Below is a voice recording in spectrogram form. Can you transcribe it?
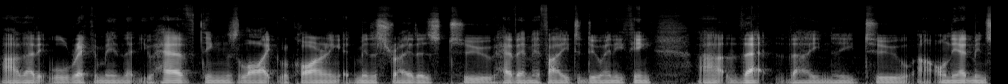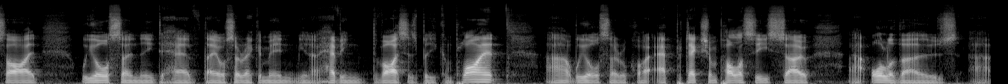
uh, that it will recommend that you have things like requiring administrators to have MFA to do anything uh, that they need to uh, on the admin side. We also need to have. They also recommend you know having devices be compliant. Uh, we also require app protection policies. So uh, all of those uh,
